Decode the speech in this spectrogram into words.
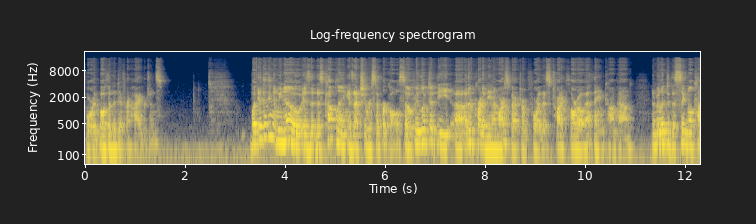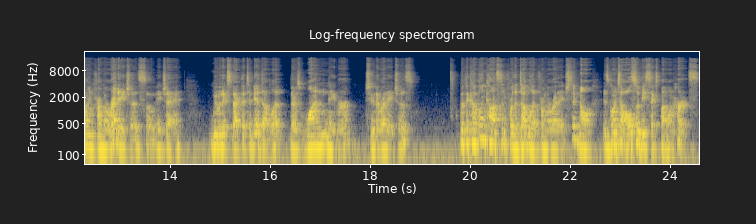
for both of the different hydrogens. But the other thing that we know is that this coupling is actually reciprocal. So if we looked at the uh, other part of the NMR spectrum for this trichloroethane compound, and we looked at the signal coming from the red H's, so HA, we would expect it to be a doublet. There's one neighbor to the red H's. But the coupling constant for the doublet from the red H signal is going to also be 6.1 hertz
